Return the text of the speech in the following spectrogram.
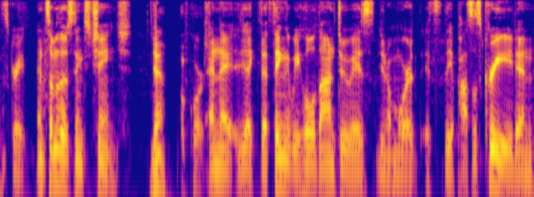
That's great. And some of those things change. Yeah. Of course. And they like the thing that we hold on to is, you know, more it's the Apostles' Creed and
